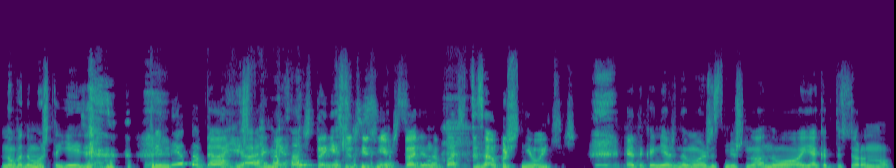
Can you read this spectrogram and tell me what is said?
Ну, потому что есть... Примета Да, есть примета, что если ты снимешь свадебное платье, ты замуж не выйдешь. Это, конечно, может смешно, но я как-то все равно...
